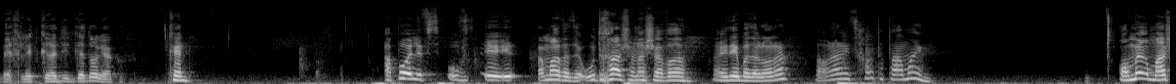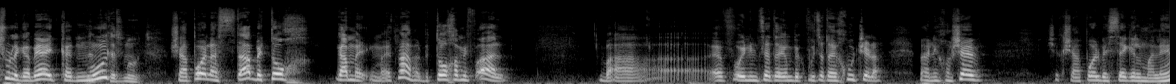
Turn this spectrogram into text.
בהחלט קרדיט גדול, יעקב. כן. הפועל, אה, אמרת את זה, הודחה שנה שעברה על ידי בדלונה, והעונה ניצחה אותה פעמיים. אומר משהו לגבי ההתקדמות, התקדמות. שהפועל עשתה בתוך, גם עם עצמה, אבל בתוך המפעל. איפה היא נמצאת היום בקבוצת האיכות שלה. ואני חושב שכשהפועל בסגל מלא,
